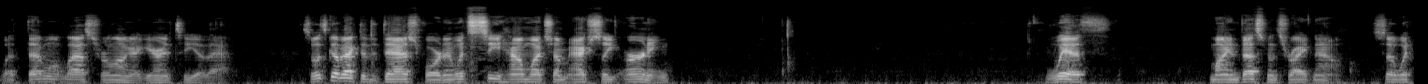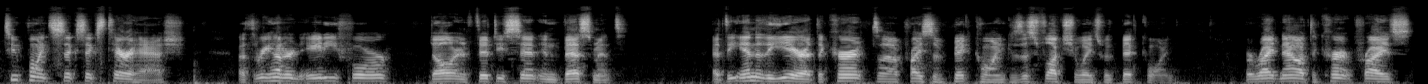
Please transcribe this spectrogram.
But that won't last for long, I guarantee you that. So let's go back to the dashboard and let's see how much I'm actually earning with my investments right now. So with 2.66 terahash, a $384.50 investment, at the end of the year, at the current uh, price of Bitcoin, because this fluctuates with Bitcoin, but right now at the current price,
